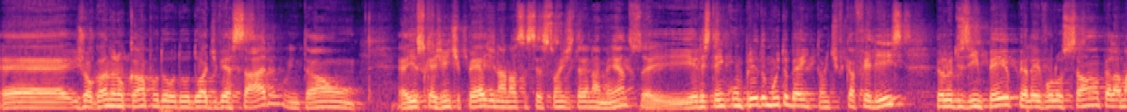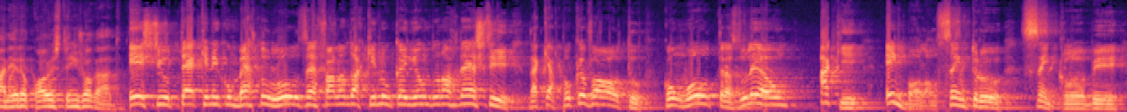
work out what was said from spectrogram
é, jogando no campo do, do, do adversário. Então, é isso que a gente pede nas nossas sessões de treinamentos e eles têm cumprido muito bem. Então a gente fica feliz pelo desempenho, pela evolução, pela maneira qual eles têm jogado. Este é o técnico Humberto Louser falando aqui no Canhão do Nordeste. Daqui a pouco eu volto com outras do Leão aqui em Bola ao Centro, sem clube,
